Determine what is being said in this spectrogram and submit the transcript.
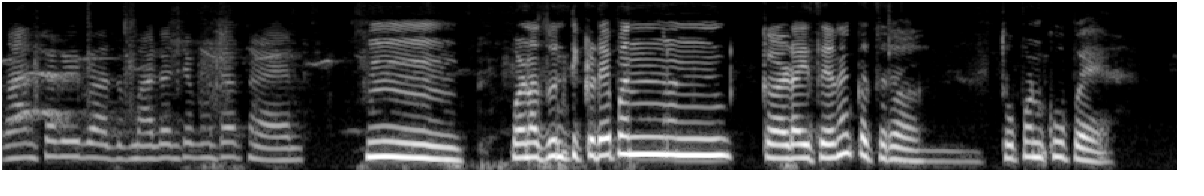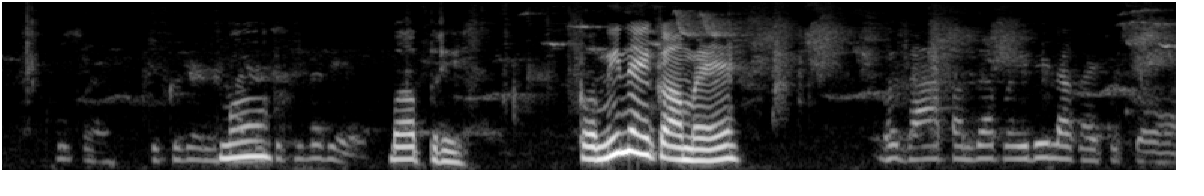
घाण सगळी मुठात राहील. हम्म. पण अजून तिकडे पण काढायचा आहे ना कचरा. तो पण खूप आहे. मग? बापरे. कमी नाही काम आहे. दहा पंधरा पैरी लागायची तेव्हा.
